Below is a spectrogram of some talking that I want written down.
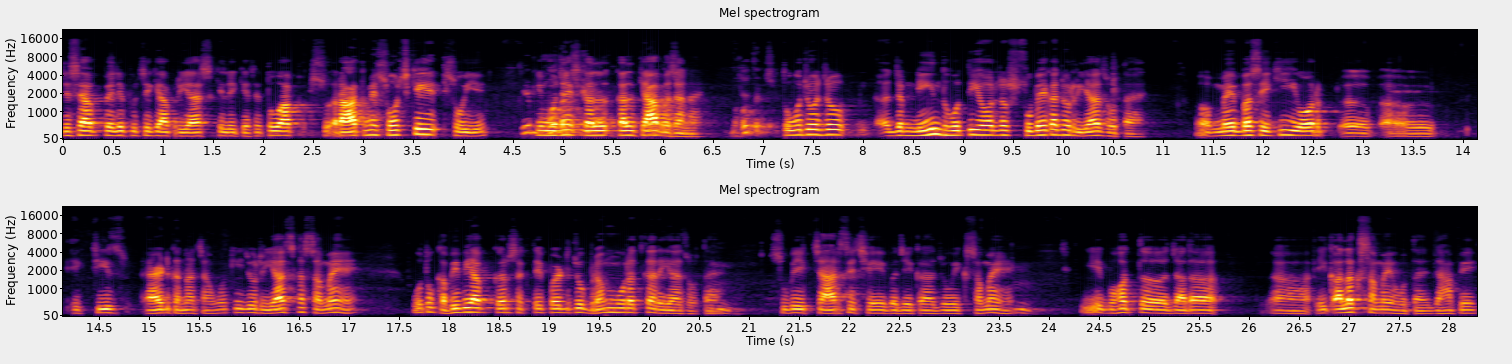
जैसे आप पहले पूछे कि आप रियाज के लिए कैसे तो आप रात में सोच के सोइए कि मुझे कल कल क्या बजाना है। बहुत अच्छी तो वो जो जो जब नींद होती है और जो सुबह का जो रियाज होता है मैं बस एक ही और एक चीज़ ऐड करना चाहूँगा कि जो रियाज का समय है वो तो कभी भी आप कर सकते हैं बट जो ब्रह्म मुहूर्त का रियाज होता है हम्म, सुबह एक चार से छः बजे का जो एक समय है हम्म, ये बहुत ज़्यादा एक अलग समय होता है जहाँ पे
